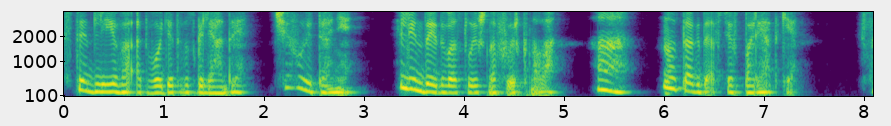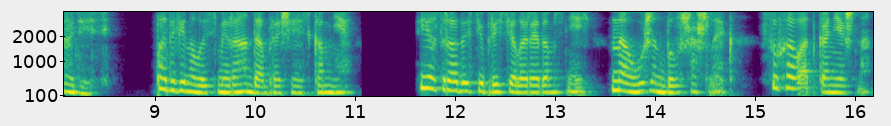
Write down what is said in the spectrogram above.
стыдливо отводят взгляды. Чего это они? Линда едва слышно фыркнула. «А, ну тогда все в порядке. Садись». Подвинулась Миранда, обращаясь ко мне. Я с радостью присела рядом с ней. На ужин был шашлык. Суховат, конечно.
